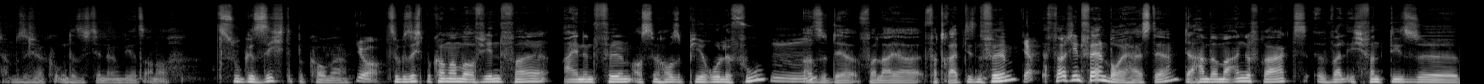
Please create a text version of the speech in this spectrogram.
Da muss ich mal gucken, dass ich den irgendwie jetzt auch noch zu Gesicht bekomme. Ja. Zu Gesicht bekommen haben wir auf jeden Fall einen Film aus dem Hause Pierrot Le Fou. Mhm. Also der Verleiher vertreibt diesen Film. Ja. 13 Fanboy heißt der. Da haben wir mal angefragt, weil ich fand diese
